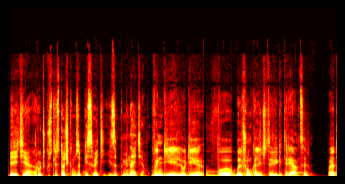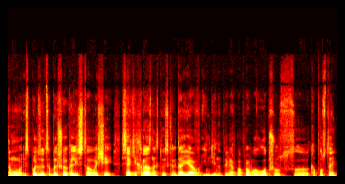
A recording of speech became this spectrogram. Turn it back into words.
Берите ручку с листочком, записывайте и запоминайте. В Индии люди в большом количестве вегетарианцы, Поэтому используется большое количество овощей, всяких разных. То есть, когда я в Индии, например, попробовал лапшу с э, капустой,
